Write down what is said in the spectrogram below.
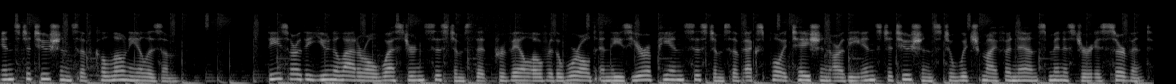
Institutions of Colonialism these are the unilateral Western systems that prevail over the world and these European systems of exploitation are the institutions to which my finance minister is servant.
